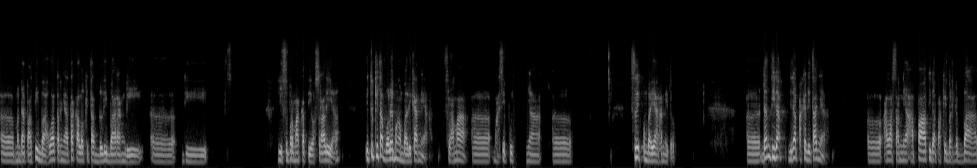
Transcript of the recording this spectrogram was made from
eh, mendapati bahwa ternyata kalau kita beli barang di eh, di di supermarket di Australia, itu kita boleh mengembalikannya selama masih punya slip pembayaran itu. Dan tidak tidak pakai ditanya uh, alasannya apa, tidak pakai berdebat.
